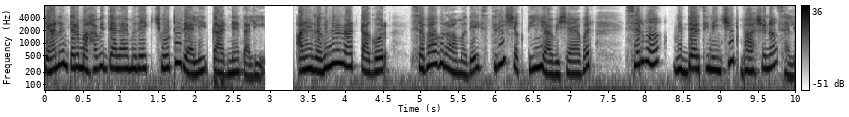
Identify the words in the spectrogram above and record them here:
त्यानंतर महाविद्यालयामध्ये एक छोटी रॅली काढण्यात आली. आणि रवींद्रनाथ टागोर सभागृहामध्ये स्त्री शक्ती या विषयावर सर्व विद्यार्थिनींची भाषणं झाली.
